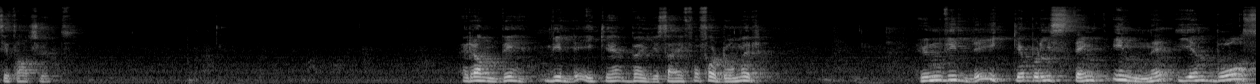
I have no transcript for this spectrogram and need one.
Sitat slutt. Randi ville ikke bøye seg for fordommer. Hun ville ikke bli stengt inne i en bås.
